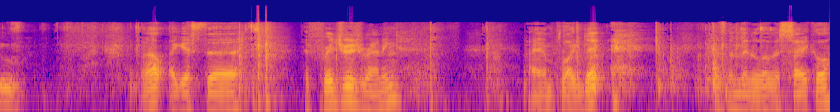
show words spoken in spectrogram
Ooh. Well, I guess the the fridge was running. I unplugged it. It was the middle of a cycle.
